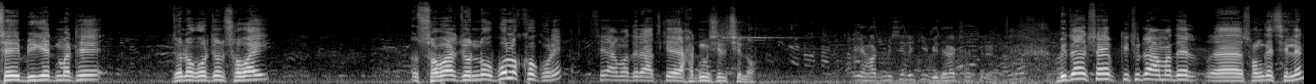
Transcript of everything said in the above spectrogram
সেই ব্রিগেড মাঠে জনগর্জন সবাই সবার জন্য উপলক্ষ করে সে আমাদের আজকে হাট মিছিল ছিল। এই হাট মিছিলে কি বিধায়ক সাহেব ছিলেন? বিধায়ক সাহেব কিছুটা আমাদের সঙ্গে ছিলেন।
